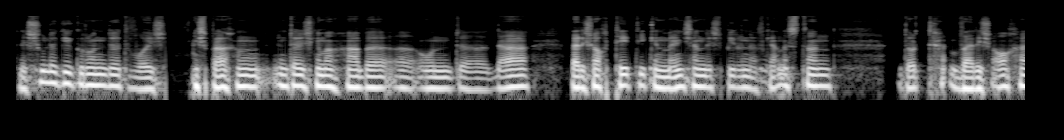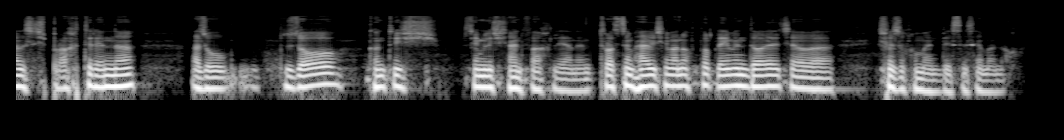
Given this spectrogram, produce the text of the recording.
eine Schule gegründet, wo ich Sprachenunterricht gemacht habe äh, und äh, da war ich auch tätig in Menschenrechtsspiel in Afghanistan. Dort war ich auch als Sprachtrainer. Also so konnte ich ziemlich einfach lernen. Trotzdem habe ich immer noch Probleme in Deutsch, aber ich versuche mein Bestes immer noch.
